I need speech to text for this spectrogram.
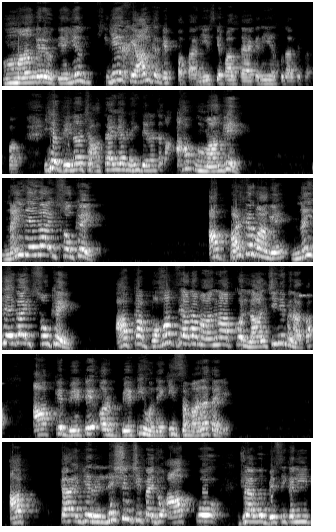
مانگ رہے ہوتے ہیں۔ یہ یہ خیال کر کے پتا نہیں اس کے پاس ہے کہ نہیں ہے، خدا کے ساتھ پاس۔ یہ دینا چاہتا ہے یا نہیں دینا چاہتا، آپ مانگیں۔ نہیں دے گا اٹس اوکے آپ بڑھ کر مانگے نہیں دے گا اٹس اوکے آپ کا بہت زیادہ مانگنا آپ کو لالچی نہیں بناتا۔ آپ کے بیٹے اور بیٹی ہونے کی ضمانت ہے یہ۔ آپ کا یہ ریلیشن شپ ہے جو آپ کو جو ہے وہ بیسیکلی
